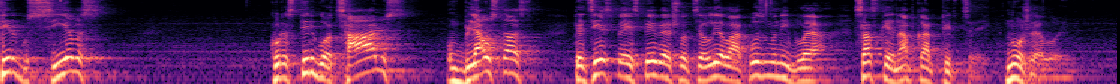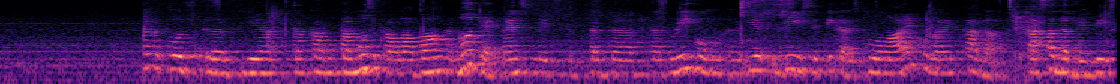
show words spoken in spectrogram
tirgus sievas, kuras tirgo cāļus un bļaustās, pēc iespējas pievēršot sev lielāku uzmanību, lai saskriena apkārt pircēji. Nožēlojami. Lūdzu, ja tā, kā, tā muzikālā banka notiek Ventspilī, tad, tad, tad līguma bijis ir tikai uz to laiku, vai kādā tā sadarbība bijis?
